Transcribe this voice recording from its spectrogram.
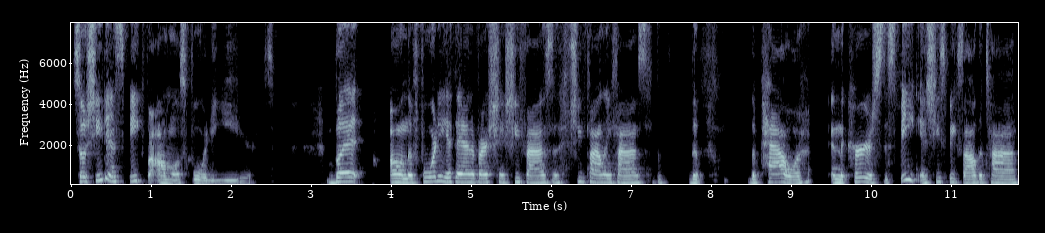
So she didn't speak for almost 40 years. But on the 40th anniversary, she finds she finally finds the, the the power and the courage to speak, and she speaks all the time.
